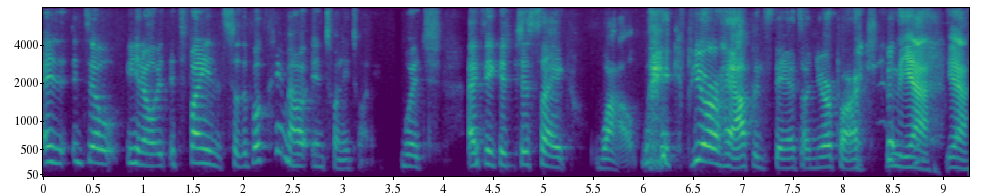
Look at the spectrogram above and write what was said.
And, and so, you know, it, it's funny. So the book came out in 2020, which I think it's just like, wow, like pure happenstance on your part. Yeah, yeah.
